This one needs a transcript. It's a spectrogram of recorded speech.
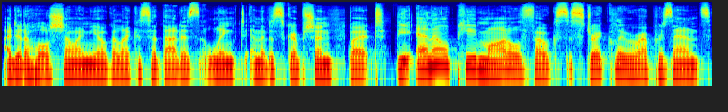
I did a whole show on yoga. Like I said, that is linked in the description. But the NLP model, folks, strictly represents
